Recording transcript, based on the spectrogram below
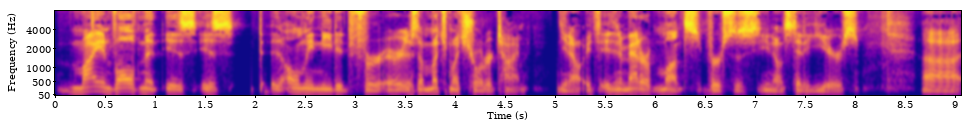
my involvement is is only needed for or is a much much shorter time. You know, it's in a matter of months versus you know instead of years. Uh,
